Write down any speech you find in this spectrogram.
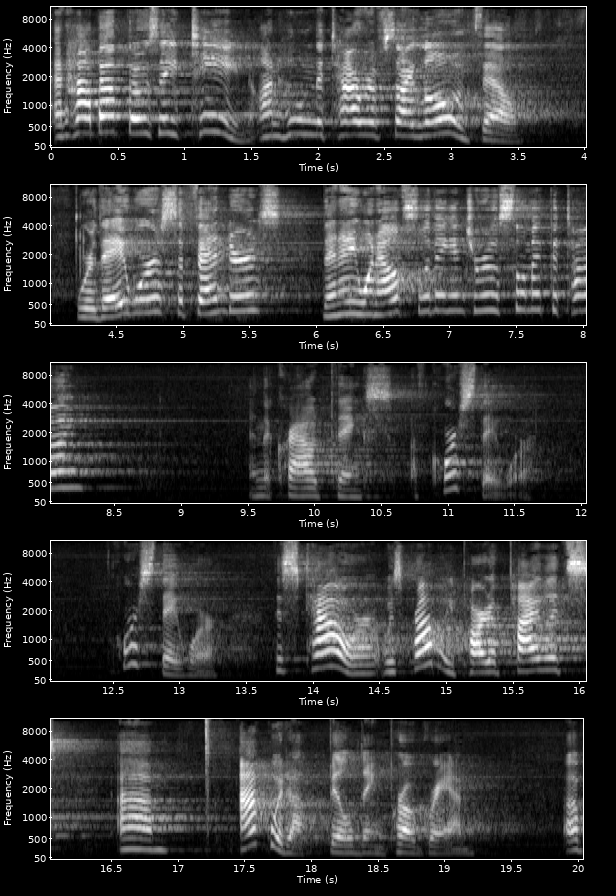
And how about those 18 on whom the Tower of Siloam fell? Were they worse offenders than anyone else living in Jerusalem at the time? And the crowd thinks, of course they were. Of course they were. This tower was probably part of Pilate's um, aqueduct building program, a,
